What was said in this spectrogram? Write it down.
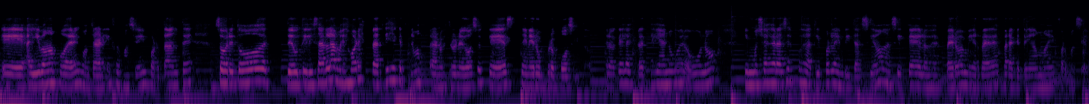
Eh, allí van a poder encontrar información importante, sobre todo de, de, utilizar la mejor estrategia que tenemos para nuestro negocio, que es tener un propósito. Creo que es la estrategia número uno y muchas gracias pues a ti por la invitación, así que los espero en mis redes para que tengan más información.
